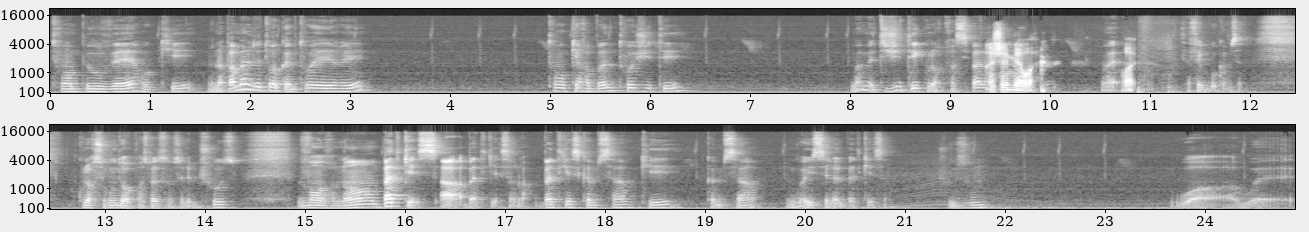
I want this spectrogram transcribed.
Toit un peu ouvert. Ok. On a pas mal de toits même. Toit aéré. Toit en carbone. Toit GT. On va mettre GT, couleur principale. Ah, J'aime bien, ouais. ouais. Ouais. Ça fait beau comme ça. Couleur secondaire, principale, c'est la même chose. Vendre, non. Bas de caisse. Ah, bas de caisse. Alors, bas de caisse comme ça, ok. Comme ça. Donc, vous voyez, c'est là le bas de caisse. Hein. Je vous zoome. Waouh, ouais.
